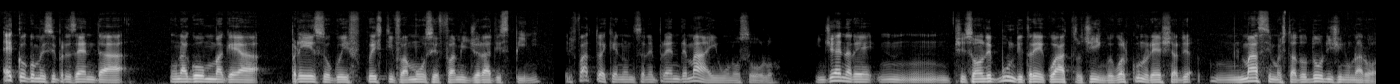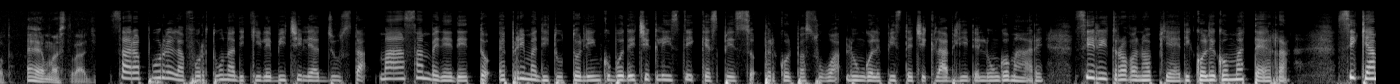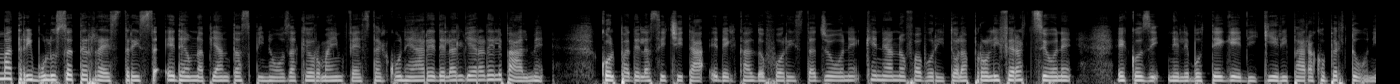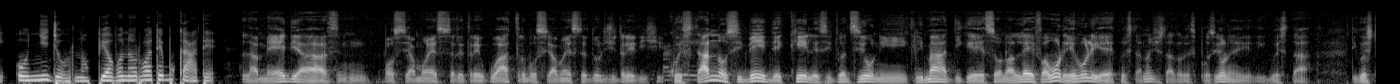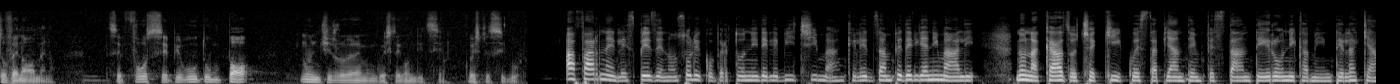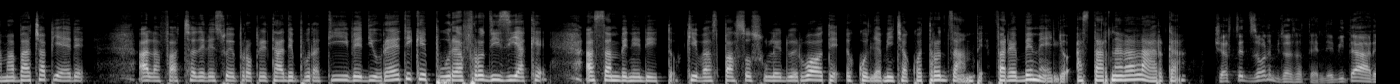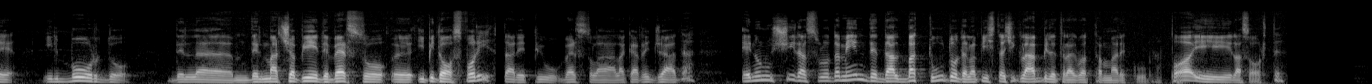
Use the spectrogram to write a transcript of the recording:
Ecco come si presenta una gomma che ha preso quei, questi famosi e famigerati spini. Il fatto è che non se ne prende mai uno solo. In genere mh, mm, ci sono dei punti 3, 4, 5, qualcuno riesce a... il massimo è stato 12 in una ruota. È una strage. Sarà pure la fortuna di chi le bici le aggiusta, ma a San Benedetto è prima di tutto l'incubo dei ciclisti che spesso, per colpa sua, lungo le piste ciclabili del lungomare, si ritrovano a piedi con le gomme a terra. Si chiama Tribulus terrestris ed è una pianta spinosa che ormai infesta alcune aree della Riviera delle Palme, colpa della siccità e del caldo fuori stagione che ne hanno favorito la proliferazione. E così nelle botteghe di chi ripara copertoni ogni giorno piovono ruote bucate. La media possiamo essere 3 o 4, possiamo essere 12-13. Quest'anno si vede che le situazioni climatiche sono a lei favorevoli e quest'anno c'è stata l'esplosione di, di questo fenomeno. Se fosse piovuto un po' non ci troveremmo in queste condizioni, questo è sicuro. A farne le spese non solo i copertoni delle bici, ma anche le zampe degli animali. Non a caso c'è chi questa pianta infestante ironicamente la chiama baciapiede, alla faccia delle sue proprietà depurative, diuretiche e pure afrodisiache. A San Benedetto, chi va a spasso sulle due ruote o con gli amici a quattro zampe farebbe meglio a starne alla larga. Certe zone bisogna stare evitare il bordo del, del marciapiede verso eh, i pitosfori, stare più verso la, la carreggiata e non uscire assolutamente dal battuto della pista ciclabile tra Grottammare e Cupra. Poi la sorte.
